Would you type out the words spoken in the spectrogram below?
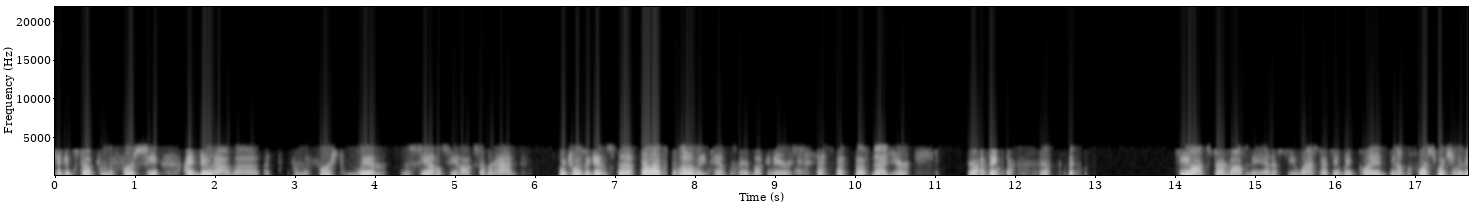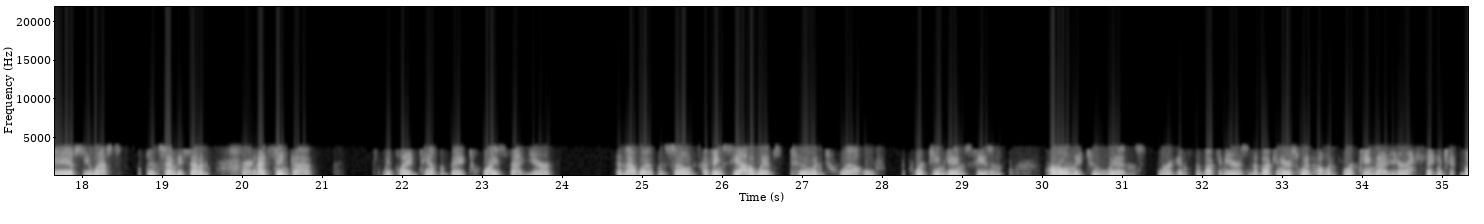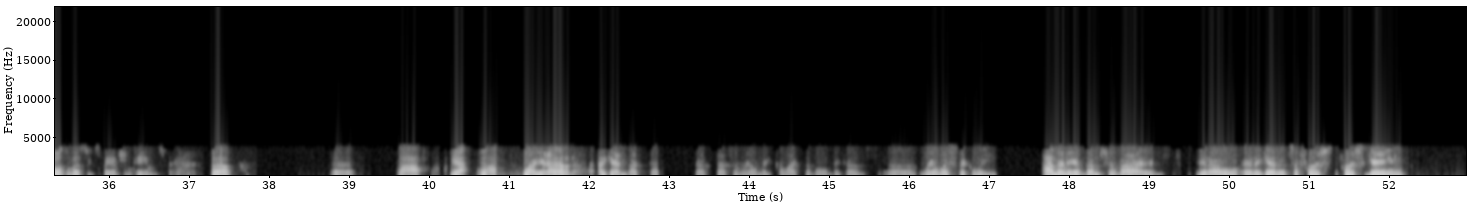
Ticket stub from the first seat. I do have uh, a, from the first win the Seattle Seahawks ever had, which was against the oh, that's lowly Tampa Bay Buccaneers that year. Yeah, I think yeah. the Seahawks started off in the NFC West. I think we played, you know, before switching to the AFC West in '77. Right. And I think uh, we played Tampa Bay twice that year, and that was so. I think Seattle went two and 12, 14 game season. Our only two wins were against the Buccaneers, and the Buccaneers went 0 and 14 that year. I think both of us expansion teams. So, uh, wow, yeah. Wow. Well, you I know, don't know. again, that's that's that's that's a real neat collectible because uh, realistically, how many of them survived? You know, and again, it's a first first game.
